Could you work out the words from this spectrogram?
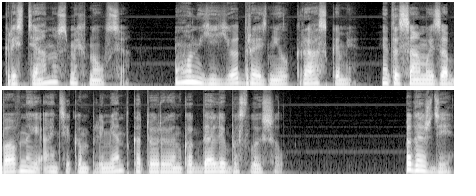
Кристиан усмехнулся. Он ее дразнил красками. Это самый забавный антикомплимент, который он когда-либо слышал. «Подожди,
